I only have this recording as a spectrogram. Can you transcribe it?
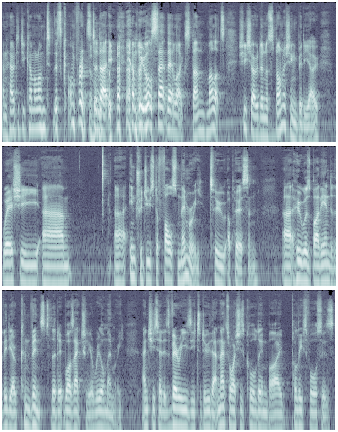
And how did you come along to this conference today? And we all sat there like stunned mullets. She showed an astonishing video where she um, uh, introduced a false memory to a person uh, who was by the end of the video convinced that it was actually a real memory and she said it's very easy to do that. And that's why she's called in by police forces.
